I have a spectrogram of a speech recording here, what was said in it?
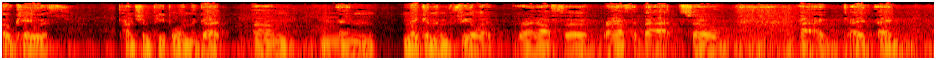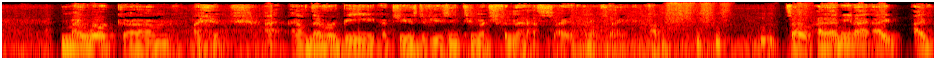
okay with punching people in the gut um, mm. and making them feel it right off the right off the bat. So, I, I, I my work, um, I, will never be accused of using too much finesse. I, I don't think. Um, so, I mean, I, I,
